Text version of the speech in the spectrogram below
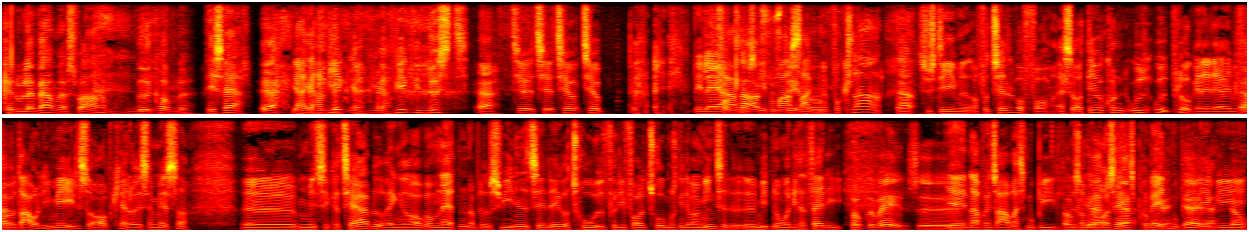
Kan du lade være med at svare vedkommende? Det er svært. Ja. Jeg, jeg, har, virke, jeg, jeg har virkelig lyst Ja. til, til, til, til at belære, Forklare måske for meget sagt, men forklare Ja. systemet og fortælle hvorfor. Altså, og det er jo kun ud, udpluk af det der. Vi får Ja. jo daglige mails og opkald og sms'er. Øh, min sekretær er blevet ringet op om natten og blevet svinet til, ikke? og truet, fordi folk troede måske, det var min, øh, mit nummer, de havde fat i. På privat... Øh... Ja, nej, på hendes arbejdsmobil, Okay, okay, som ja, også er ja, hendes okay. privatmobil. Ja, ja, ikke? Vi, jo.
